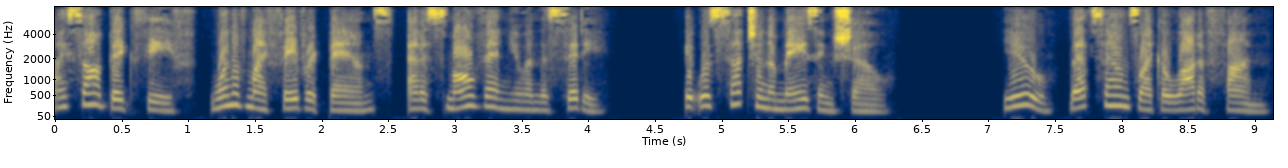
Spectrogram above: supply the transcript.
I saw Big Thief, one of my favorite bands, at a small venue in the city. It was such an amazing show. You, that sounds like a lot of fun.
